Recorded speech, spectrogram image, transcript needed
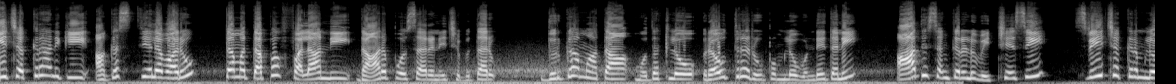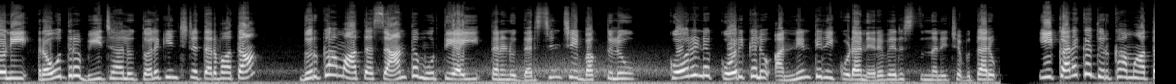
ఈ చక్రానికి అగస్త్యల వారు తమ తప ఫలాన్ని దారపోశారని చెబుతారు. దుర్గామాత మొదట్లో రౌద్ర రూపంలో ఉండేదని ఆదిశంకరులు విచ్చేసి శ్రీచక్రంలోని రౌద్ర బీజాలు తొలగించిన తర్వాత దుర్గామాత శాంతమూర్తి అయి తనను దర్శించే భక్తులు కోరిన కోరికలు అన్నింటినీ కూడా నెరవేరుస్తుందని చెబుతారు. ఈ కనక దుర్గామాత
